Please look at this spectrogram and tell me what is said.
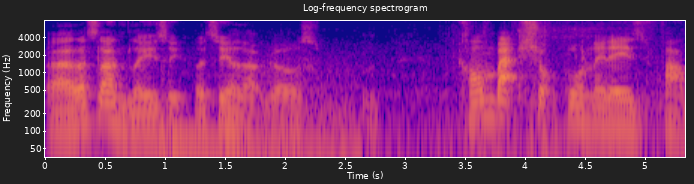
Uh, let's land lazy. Let's see how that goes. Combat shotgun it is, fam.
